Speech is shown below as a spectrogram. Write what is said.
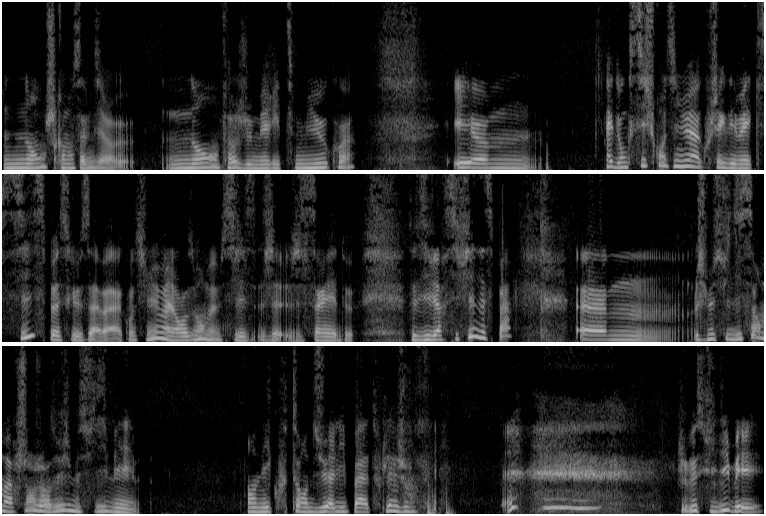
non, je commence à me dire, euh, non, enfin, je mérite mieux, quoi. Et, euh, et donc si je continue à coucher avec des mecs cis, parce que ça va continuer malheureusement, même si j'essaierai de, diversifier, n'est-ce pas euh, Je me suis dit ça en marchant aujourd'hui, je me suis dit mais en écoutant du Alipa toute la journée, je me suis dit mais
